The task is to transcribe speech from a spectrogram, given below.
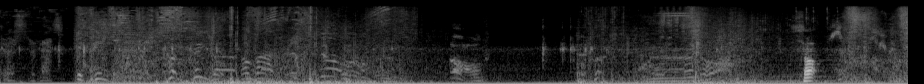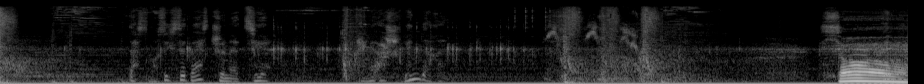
Hörst du das? Gefilzt. Komm, Krise. Komm mal. So. Das muss ich Sebastian erzählen. Eine Erschwinderin. So.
